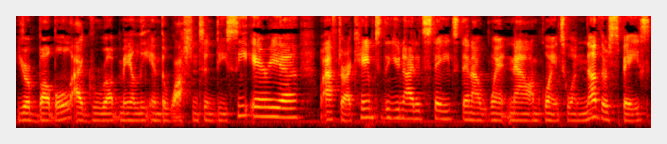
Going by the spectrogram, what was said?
your bubble. I grew up mainly in the Washington, D.C. area. After I came to the United States, then I went, now I'm going to another space,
